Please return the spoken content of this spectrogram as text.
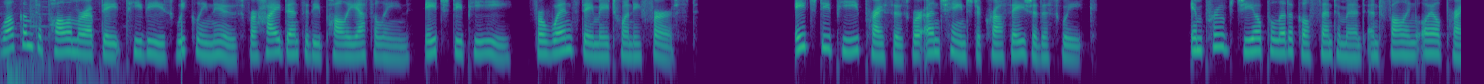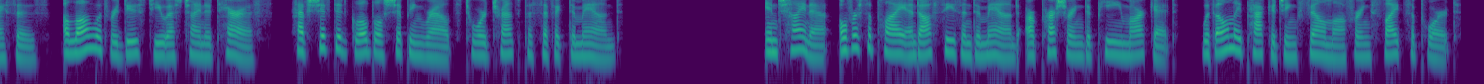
Welcome to Polymer Update TV's weekly news for high density polyethylene, HDPE, for Wednesday, May 21st. HDPE prices were unchanged across Asia this week. Improved geopolitical sentiment and falling oil prices, along with reduced US China tariffs, have shifted global shipping routes toward trans Pacific demand. In China, oversupply and off season demand are pressuring the PE market, with only packaging film offering slight support.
